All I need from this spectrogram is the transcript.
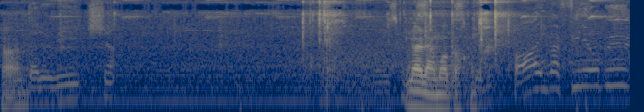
Voilà. Là, là, moi, par contre. Oh, il va filer au but.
